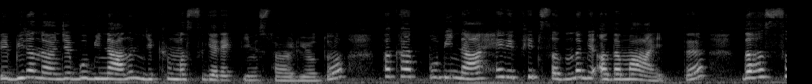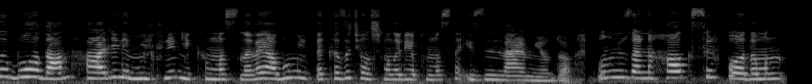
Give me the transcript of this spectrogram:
ve bir an önce bu binanın yıkılması gerektiğini söylüyordu. Fakat bu bina Harry Phipps adında bir adama aitti. Dahası bu adam haliyle mülkünün yıkılmasına veya bu mülkte kazı çalışmaları yapılmasına izin vermiyordu. Bunun üzerine halk sırf bu adamın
